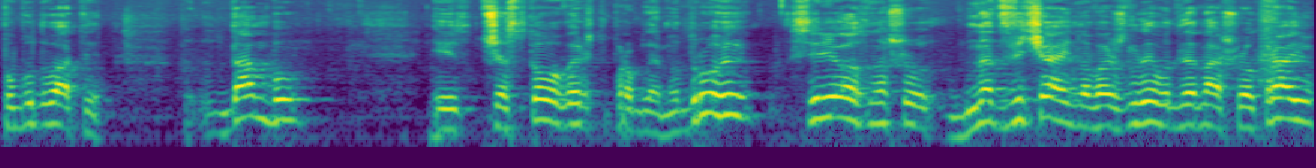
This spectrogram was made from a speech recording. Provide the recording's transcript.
побудувати дамбу і частково вирішити проблему. Друге, серйозно, що надзвичайно важливо для нашого краю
